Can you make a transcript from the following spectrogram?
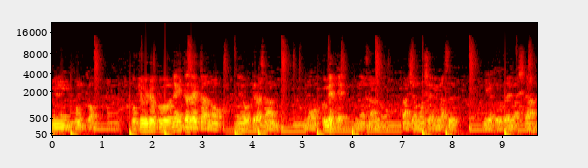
うん、本当。ご協力をね、いただいたあの、えーお寺さんも含めて、皆さん、あの、感謝申し上げます。ありがとうございました。あ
